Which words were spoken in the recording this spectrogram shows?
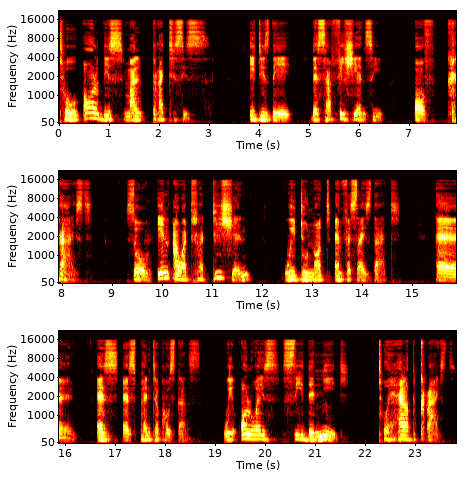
to all these malpractices, it is the the sufficiency of Christ. So, mm. in our tradition, we do not emphasize that. Uh, as as Pentecostals, we always see the need to help Christ.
